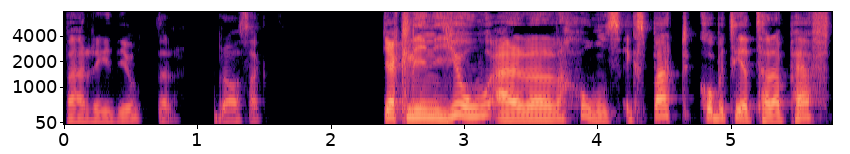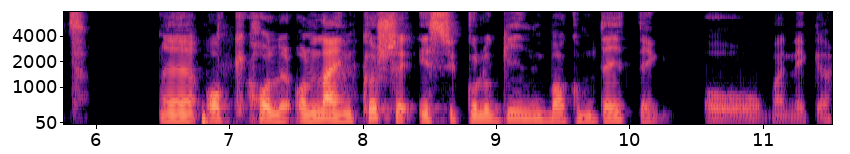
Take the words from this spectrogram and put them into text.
färre idioter. Bra sagt. Jacqueline Jo är relationsexpert, KBT-terapeut Eh, och håller onlinekurser i psykologin bakom dating. Oh my nigga.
